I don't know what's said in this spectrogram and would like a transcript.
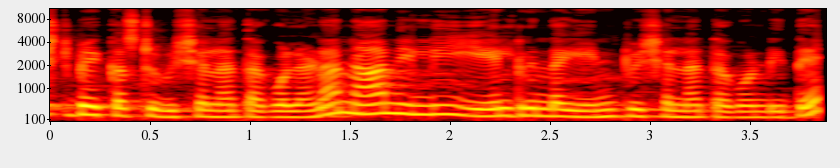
ಎಷ್ಟು ಬೇಕಷ್ಟು ವಿಷಲ್ನ ತಗೊಳ್ಳೋಣ. ನಾನಿಲ್ಲಿ ಏಳರಿಂದ ಎಂಟು ವಿಷಲ್ನ ತಗೊಂಡಿದ್ದೆ.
